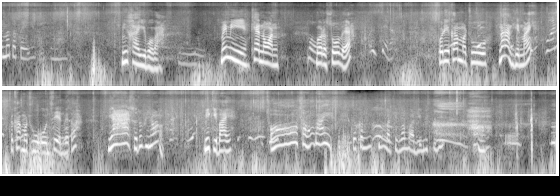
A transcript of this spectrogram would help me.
Emma tar dig. มีใครอยู่บ่บ่ะไม่มีแค่นอนบอดโซแหวะพอดีข้ามมาทูน่านเห็นไหมแล้วข้ามมาทูโอนเซนไปต่อยาสุดพี่น้อง มีกี่ใบ โอ้สองใบเดี๋ยวคนขึ้นมาทิ้งว่ามาดีไม่ซื้อโอ้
